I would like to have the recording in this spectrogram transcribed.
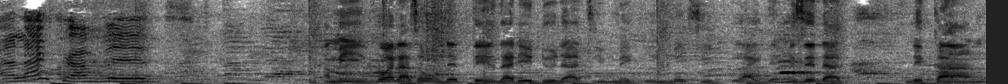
I like rabbits. I mean, what are some of the things that they do that you make it makes you like them? Is it that they can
